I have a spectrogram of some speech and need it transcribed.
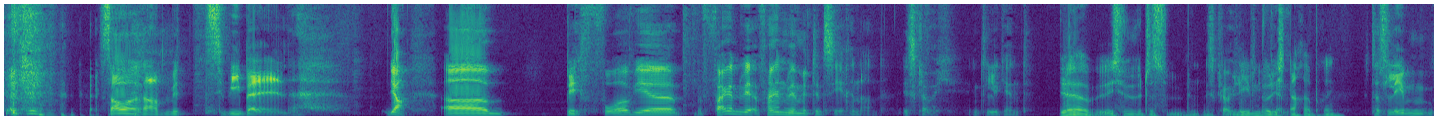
Sauerrahm mit Zwiebeln. Ja, ähm, bevor wir fangen wir fangen wir mit den Serien an. Ist glaube ich intelligent. Ja, ich, das glaub ich, Leben würde ich nachher bringen. Das Leben,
